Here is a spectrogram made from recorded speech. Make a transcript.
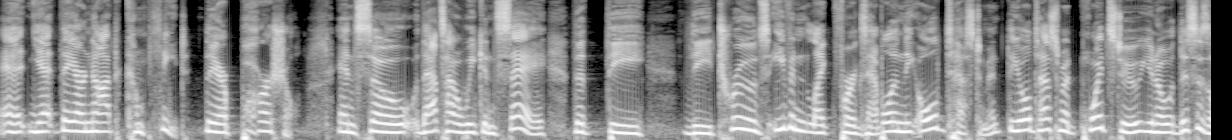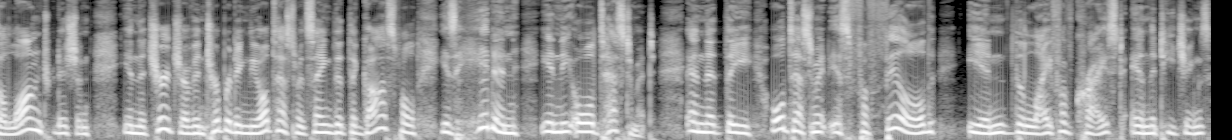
and yet they are not complete. They are partial. And so that's how we can say that the the truths, even like, for example, in the Old Testament, the Old Testament points to, you know, this is a long tradition in the church of interpreting the Old Testament, saying that the gospel is hidden in the Old Testament and that the Old Testament is fulfilled in the life of Christ and the teachings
